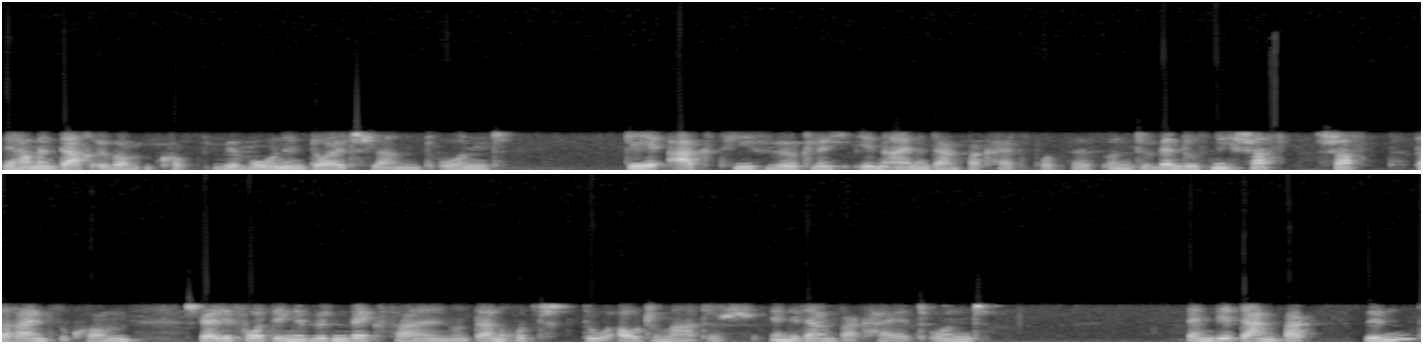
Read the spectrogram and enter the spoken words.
Wir haben ein Dach über dem Kopf, wir wohnen in Deutschland und geh aktiv wirklich in einen Dankbarkeitsprozess. Und wenn du es nicht schaffst, schaffst, da reinzukommen, stell dir vor, Dinge würden wegfallen und dann rutschst du automatisch in die Dankbarkeit. Und wenn wir dankbar sind,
